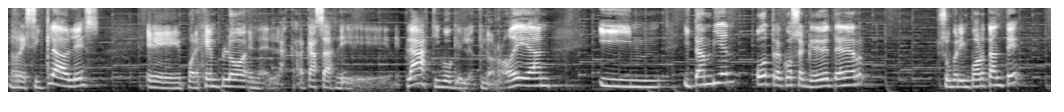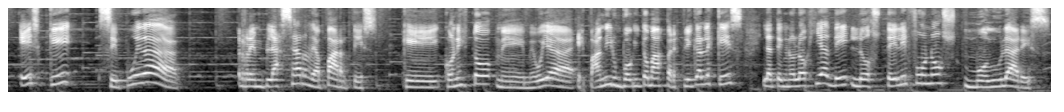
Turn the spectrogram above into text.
reciclables, eh, por ejemplo, en, las carcasas de, plástico que lo, rodean. Y, también otra cosa que debe tener, súper importante, es que se pueda reemplazar de apartes. Que con esto me, me, voy a expandir un poquito más para explicarles qué es la tecnología de los teléfonos modulares.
